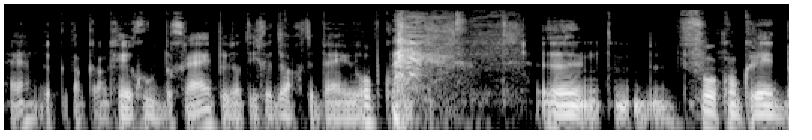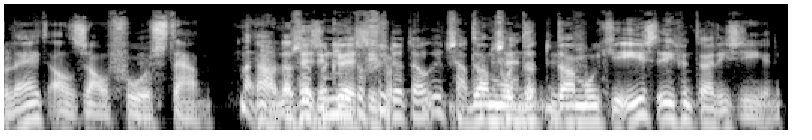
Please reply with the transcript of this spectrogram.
Hè, dat- dan kan ik heel goed begrijpen dat die gedachte bij u opkomt... eh, voor concreet beleid al zou voorstaan. Nou ja, ik was ook benieuwd of u dat ook- zou dan, moet, dat dan moet je eerst inventariseren.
